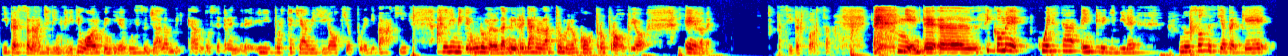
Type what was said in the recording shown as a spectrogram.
i personaggi di Infinity War, quindi mi sto già lambiccando se prendere il portachiavi di Loki oppure di Baki. Al limite uno me lo danno in regalo, l'altro me lo compro proprio. E vabbè, sì, per forza. Niente, eh, siccome questa è incredibile, non so se sia perché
